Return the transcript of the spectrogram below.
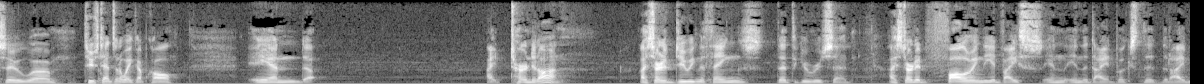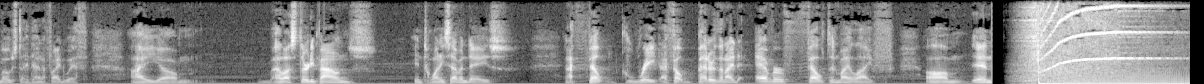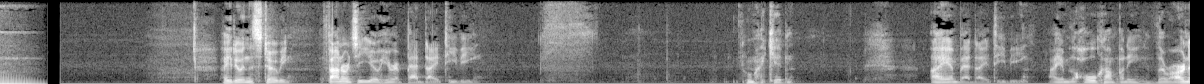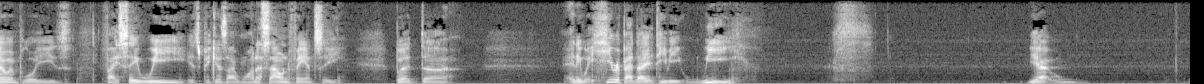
so um, two stents and a wake up call, and uh, I turned it on. I started doing the things that the guru said. I started following the advice in in the diet books that, that I most identified with. I um, I lost 30 pounds in 27 days. And I felt great. I felt better than I'd ever felt in my life. Um, and how you doing? This is Toby, founder and CEO here at Bad Diet TV. Who am I kidding? I am Bad Diet TV. I am the whole company. There are no employees. If I say we, it's because I want to sound fancy. But uh, anyway, here at Bad Diet TV, we, yeah,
